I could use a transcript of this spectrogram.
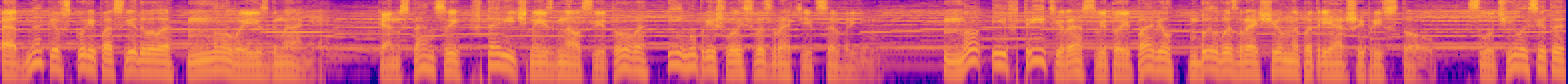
Однако вскоре последовало новое изгнание. Констанций вторично изгнал святого, и ему пришлось возвратиться в Рим. Но и в третий раз святой Павел был возвращен на патриарший престол. Случилось это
